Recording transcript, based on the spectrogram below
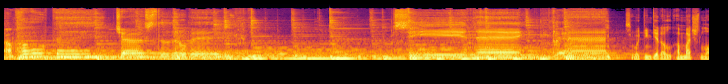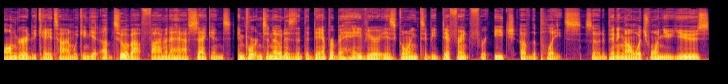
I'm hoping just a little bit. We can get a, a, much longer decay time. We can get up to about five and a half seconds. Important to note is that the damper behavior is going to be different for each of the plates. So depending on which one you use,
